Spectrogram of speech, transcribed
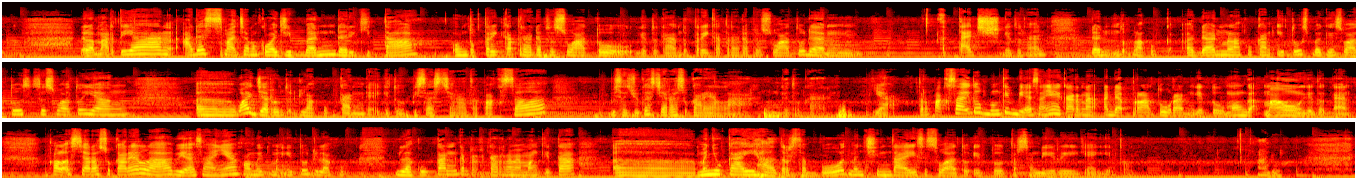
Dalam artian ada semacam kewajiban dari kita untuk terikat terhadap sesuatu gitu kan untuk terikat terhadap sesuatu dan attach gitu kan. Dan untuk melakukan dan melakukan itu sebagai suatu sesuatu yang uh, wajar untuk dilakukan kayak gitu. Bisa secara terpaksa bisa juga secara sukarela gitu kan ya terpaksa itu mungkin biasanya karena ada peraturan gitu mau nggak mau gitu kan. Kalau secara sukarela biasanya komitmen itu dilaku, dilakukan karena memang kita uh, menyukai hal tersebut mencintai sesuatu itu tersendiri kayak gitu. Aduh.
